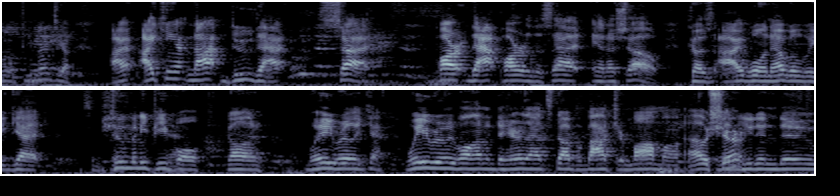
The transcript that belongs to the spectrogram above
a few minutes ago. I, I can't not do that set part that part of the set in a show because I will inevitably get too many people going. We really can't. We really wanted to hear that stuff about your mama. Oh, sure. you didn't do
